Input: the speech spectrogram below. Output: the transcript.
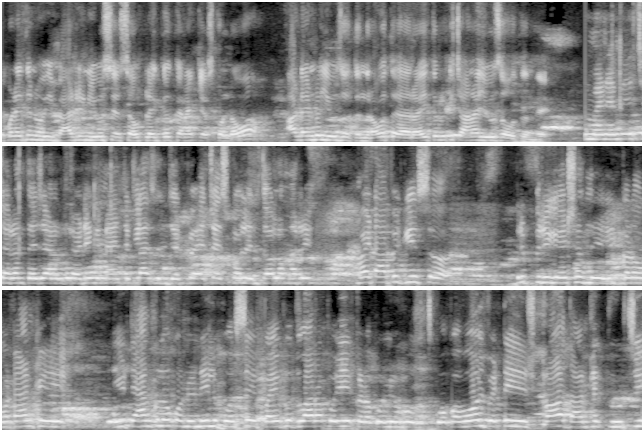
ఎప్పుడైతే నువ్వు ఈ బ్యాటరీని యూజ్ చేస్తావు ప్లగ్ కనెక్ట్ చేసుకుంటావో ఆ టైంలో యూజ్ అవుతుంది. రైతులకి చాలా యూజ్ అవుతుంది. My name is Charan Teja. I'm studying in 9th class in ZPHS School in Tolamari. My topic is uh, drip irrigation ఇక్కడ ఒక ట్యాంక్ ఈ ట్యాంక్లో కొన్ని నీళ్ళు పోసి పైపు ద్వారా పోయి ఇక్కడ కొన్ని ఒక హోల్ పెట్టి స్ట్రా దాంట్లోకి తూర్చి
